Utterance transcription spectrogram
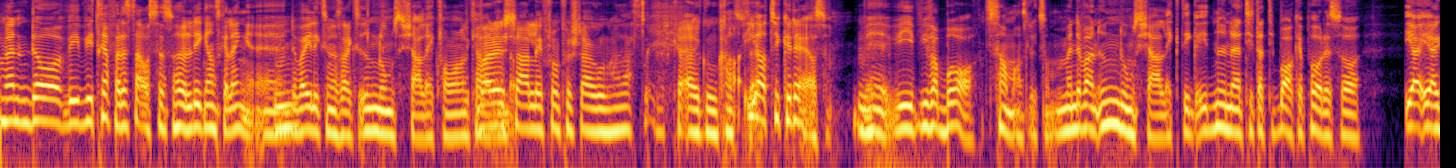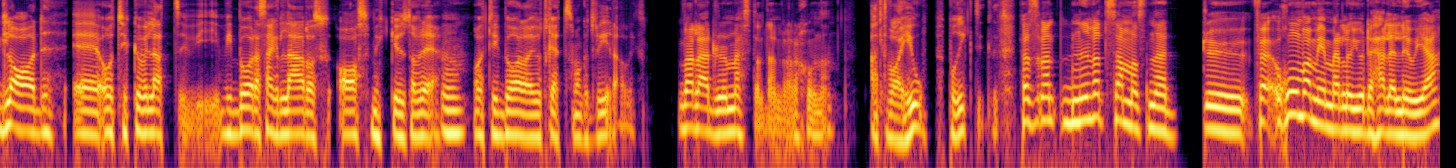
men då, vi, vi träffades där och sen så höll det ganska länge. Eh, Det var ju liksom en slags ungdomskärlek får man väl kalla Var det. det då. kärlek från första ögonkastet? ögonkastet? Jag tycker det alltså. Eh, Vi, vi var bra tillsammans liksom. Men det var en ungdomskärlek. Det, nu när jag tittar tillbaka på det så jag, jag är glad eh, och tycker väl att vi, vi båda säkert lärde oss asmycket utav det. Mm. Och att vi båda har gjort rätt som har gått vidare. Liksom. Vad lärde du mest av den relationen? Att vara ihop på riktigt. Liksom. Fast men, ni var tillsammans när du, för hon var med i Mello och gjorde Halleluja.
